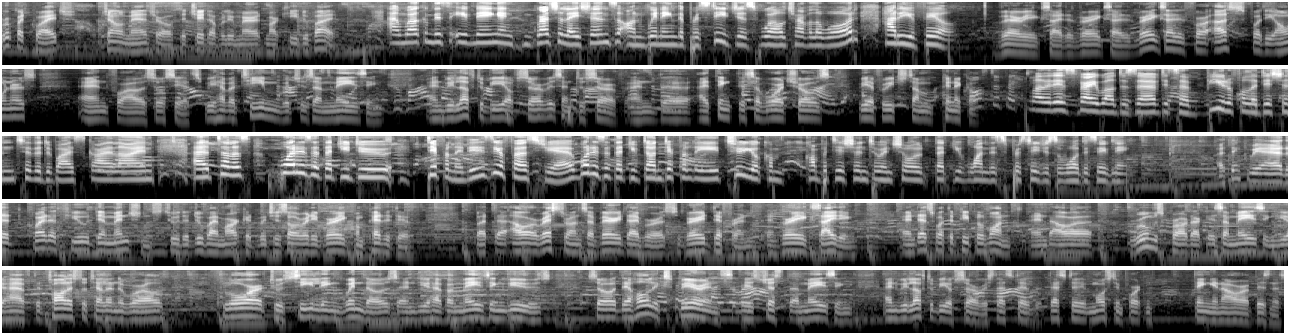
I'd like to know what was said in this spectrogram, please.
Rupprecht Quietsch, General Manager of the JW Marriott Marquis Dubai. And welcome this evening and congratulations on winning the prestigious World Travel Award. How do you feel? Very excited, very excited. Very excited for us, for the owners, and for our associates. We have a team which is amazing, and we love to be of service and to serve. And uh, I think this award shows we have reached some pinnacle. Well, it is very well deserved. It's a beautiful addition to the Dubai skyline. Uh, tell us, what is it that you do differently? This is your first year. What is it that you've done differently to your com competition to ensure that you've won this prestigious award this evening? I think we added quite a few dimensions to the Dubai market, which is already very competitive. But uh, our restaurants are very diverse, very different, and very exciting. And that's what the people want. And our rooms product is amazing. You have the tallest hotel in the world, floor to ceiling windows, and you have amazing views. So the whole experience is just amazing. And we love to be of service. That's the, that's the most important thing in our business.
